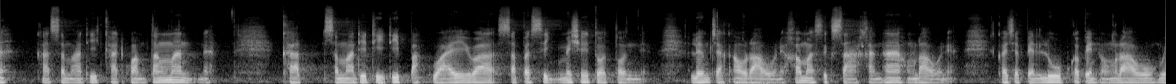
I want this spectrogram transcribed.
นะขาดสมาธิขาดความตั้งมั่นนะ ขาดสมาธิที่ปักไว้ว่าสรรพสิ่งไม่ใช่ตัวตนเนี่ยเริ่มจากเอาเราเนี่ยเข้ามาศึกษาขันห้าของเราเนี่ยก็จะเป็นรูปก็เป็นของเรา เว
